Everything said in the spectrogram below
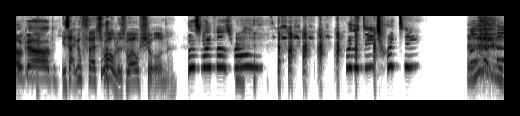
Oh God, Is that your first roll as well, Sean? that's my first roll with a D twenty. Oh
